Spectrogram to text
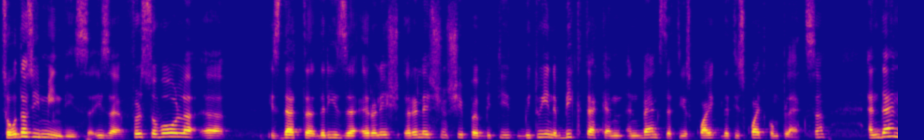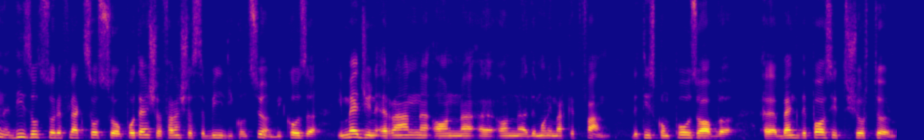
So what does it mean this? Is first of all, is that uh, there is a, a relationship between, between big tech and, and, banks that is quite that is quite complex. And then this also reflects also potential financial stability concern because uh, imagine a run on, uh, on uh, the money market fund that is composed of uh, uh, bank deposit short term.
